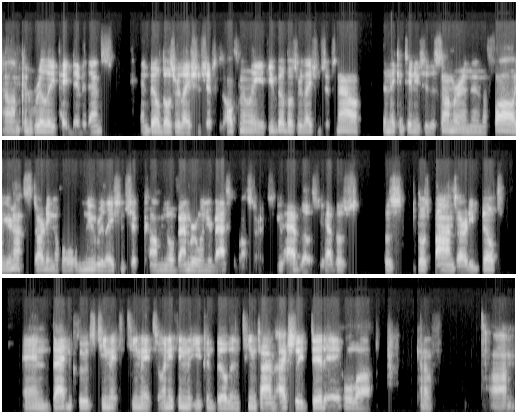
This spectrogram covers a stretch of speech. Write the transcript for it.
um, can really pay dividends and build those relationships. Because ultimately, if you build those relationships now, then they continue through the summer and then the fall. You're not starting a whole new relationship come November when your basketball starts. You have those. You have those those those bonds already built, and that includes teammate to teammate. So anything that you can build in team time. I actually did a whole uh, kind of um,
